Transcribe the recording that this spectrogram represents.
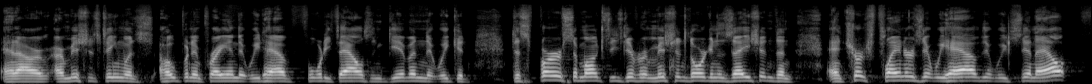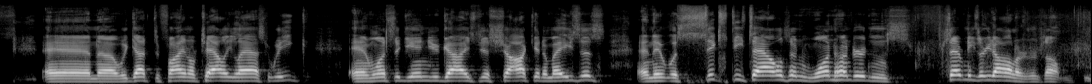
and our, our missions team was hoping and praying that we'd have 40,000 given that we could disperse amongst these different missions organizations and, and church planners that we have that we've sent out. And uh, we got the final tally last week. And once again, you guys just shock and amaze us. And it was 60,100 $73 or something.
